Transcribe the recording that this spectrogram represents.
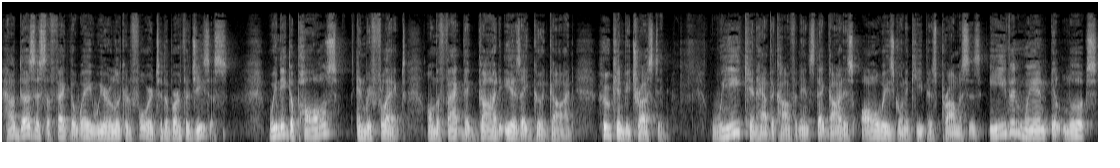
how does this affect the way we are looking forward to the birth of Jesus? We need to pause and reflect on the fact that God is a good God who can be trusted. We can have the confidence that God is always going to keep his promises, even when it looks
